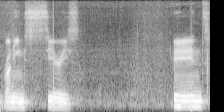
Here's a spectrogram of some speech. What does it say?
running series and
